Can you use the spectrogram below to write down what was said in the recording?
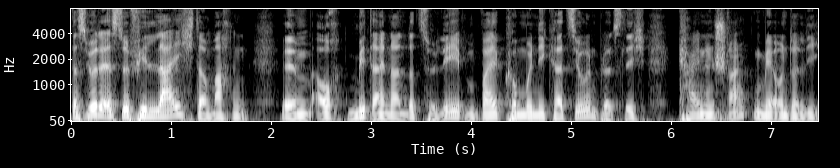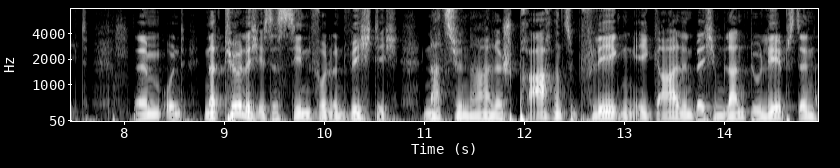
Das würde es so viel leichter machen, ähm, auch miteinander zu leben, weil Kommunikation plötzlich keinen Schranken mehr unterliegt. Ähm, und natürlich ist es sinnvoll und wichtig, nationale Sprachen zu pflegen, egal in welchem Land du lebst, denn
